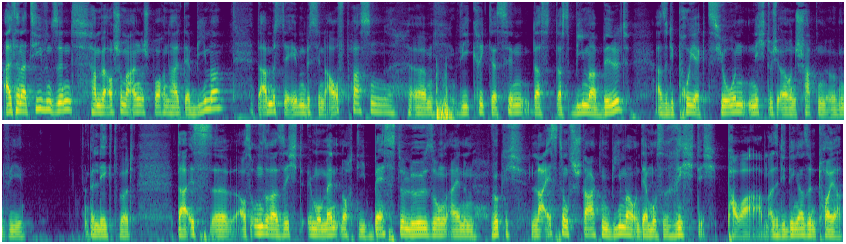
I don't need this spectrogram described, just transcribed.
Alternativen sind, haben wir auch schon mal angesprochen, halt der Beamer. Da müsst ihr eben ein bisschen aufpassen. Ähm, wie kriegt ihr es hin, dass das Beamer-Bild, also die Projektion, nicht durch euren Schatten irgendwie belegt wird. Da ist äh, aus unserer Sicht im Moment noch die beste Lösung einen wirklich leistungsstarken Beamer und der muss richtig Power haben. Also die Dinger sind teuer.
